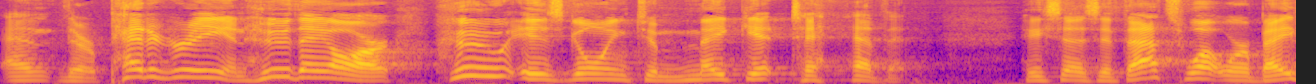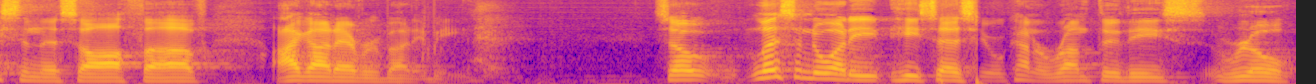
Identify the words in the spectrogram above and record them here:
and their pedigree and who they are, who is going to make it to heaven? He says, if that's what we're basing this off of, I got everybody beat. So listen to what he, he says here. We'll kind of run through these real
